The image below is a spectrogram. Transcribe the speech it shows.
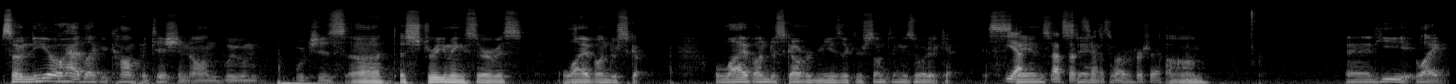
so Neo had like a competition on Loom, which is uh, a streaming service, live live undiscovered music or something is what it ca- Yeah, stands. that's what it stands for, for sure. Um, and he like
